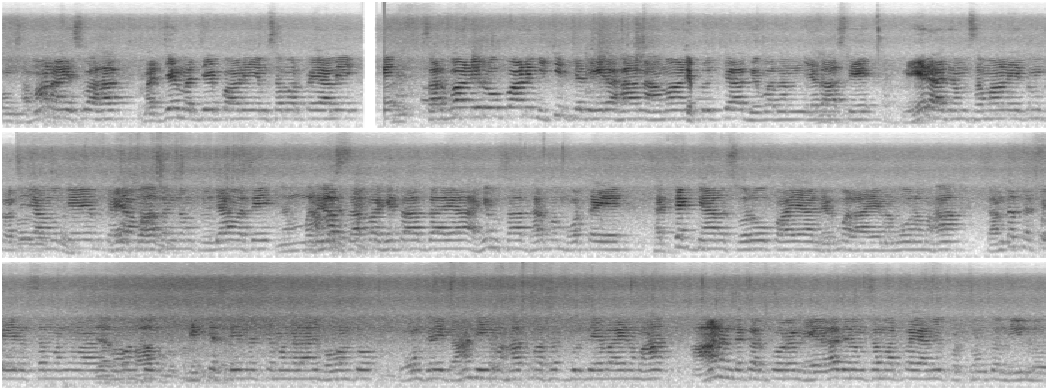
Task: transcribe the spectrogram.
ఓం సమానాయ స్వాహ. మధ్య మధ్య పానీయం సమర్పయామి. సర్వాణి రూపాణి విచింత్య ధీరః నామాని కృత్యాభివదన్ యదాస్తే నేరాజనం సమానేతుం కథయాముకే దయామాసంగం సృజామసే నమః సర్వహితార్థాయ అహింసా ధర్మ మూర్తయే సత్యజ్ఞాన స్వరూపాయ నిర్మలాయ నమో నమః సంతత శ్రేయస్సన్మంగళాని భవంతు నిత్య శ్రీ నిత్య మంగళాని భవంతు ఓం శ్రీ గాంధీ మహాత్మా సద్గురుదేవాయ నమః ఆనంద కర్పూరం నేరాజనం సమర్పయామి పుష్పంతో నీళ్ళు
